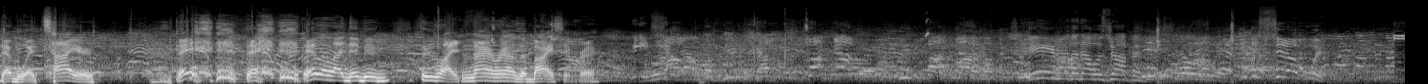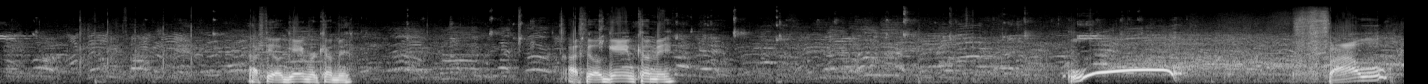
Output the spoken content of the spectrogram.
That boy tired. They, they, they look like they've been through like nine rounds of boxing, bro. Damn, I thought that was dropping. Get this shit up with. I feel a gamer coming. I feel a game coming. Ooh! Foul.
